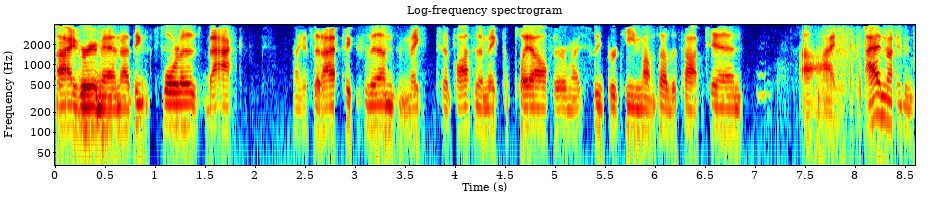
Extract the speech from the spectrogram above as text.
I agree, man. I think Florida is back. Like I said, I picked them to make to possibly make the playoff. They were my sleeper team outside the top ten. Uh, I I'm not even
